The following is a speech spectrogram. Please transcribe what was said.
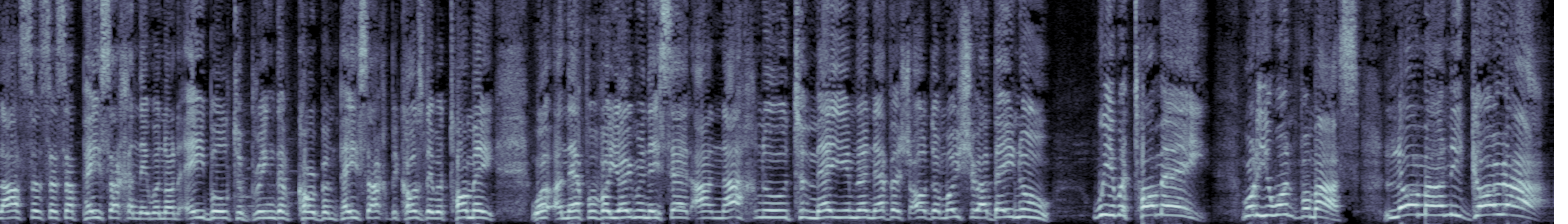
lasas as a Pesach, and they were not able to bring the korban Pesach because they were tomei. Well, and therefore they said, anachnu timeim nefesh odom, Moshe Rabbeinu. We were tomei. What do you want from us? Loma nigora.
